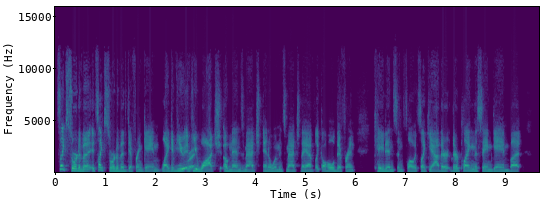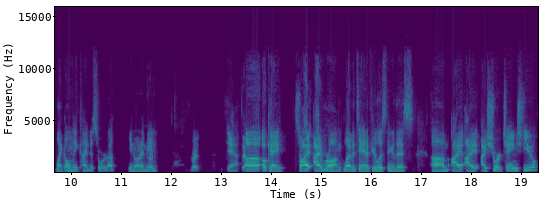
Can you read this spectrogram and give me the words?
it's like sort of a it's like sort of a different game like if you if right. you watch a men's match and a women's match they have like a whole different cadence and flow it's like yeah they're they're playing the same game but like only kind of sorta you know what i mean right, right. yeah uh, okay so i i'm wrong levitan if you're listening to this um, I, I I shortchanged you.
